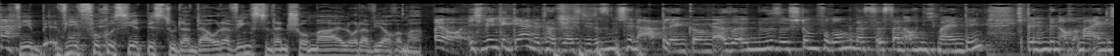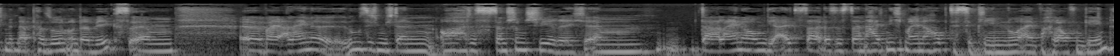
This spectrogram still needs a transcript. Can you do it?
wie, wie fokussiert bist du dann da oder winkst du dann schon mal oder wie auch immer? Ja, ich winke gerne tatsächlich. Das ist eine schöne Ablenkung. Also nur so stumpf rum, das ist dann auch nicht mein Ding. Ich bin, bin auch immer eigentlich mit einer Person unterwegs. Ähm, äh, weil alleine muss ich mich dann, oh, das ist dann schon schwierig. Ähm, da alleine um die Alster, das ist dann halt nicht meine Hauptdisziplin, nur einfach laufen gehen.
